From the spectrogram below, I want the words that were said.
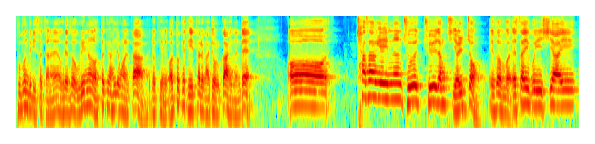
부분들이 있었잖아요. 그래서 우리는 어떻게 활용할까? 이렇게 어떻게 데이터를 가져올까? 했는데, 어, 차상에 있는 주, 주요 장치 10종에서 뭐 SIV, CI,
